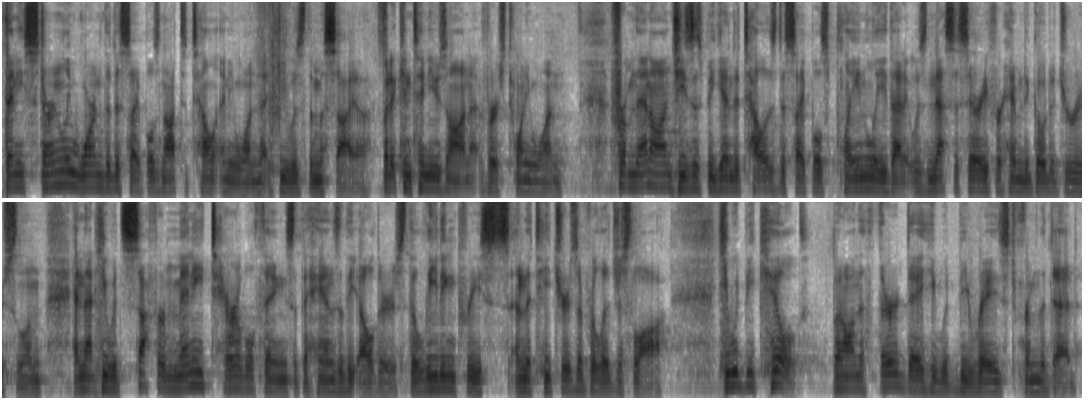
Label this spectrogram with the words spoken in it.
Then he sternly warned the disciples not to tell anyone that he was the Messiah. But it continues on at verse 21. From then on, Jesus began to tell his disciples plainly that it was necessary for him to go to Jerusalem, and that he would suffer many terrible things at the hands of the elders, the leading priests, and the teachers of religious law. He would be killed, but on the third day he would be raised from the dead.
